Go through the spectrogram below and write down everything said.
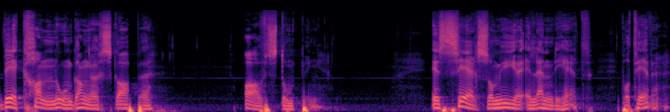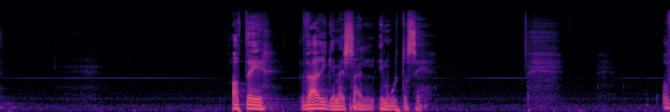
Det kan noen ganger skape avstumping. Jeg ser så mye elendighet på TV at jeg verger meg selv imot å se. Og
